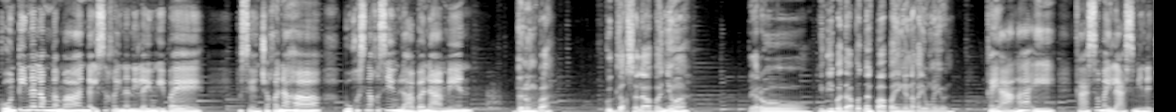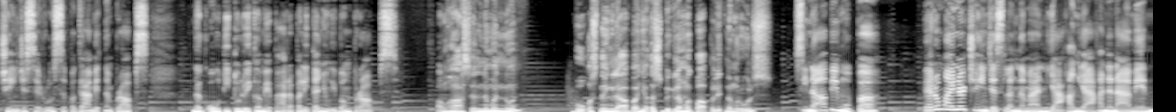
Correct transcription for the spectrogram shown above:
Konti na lang naman, naisakay na nila yung iba eh. Pasensya ka na ha, bukas na kasi yung laban namin. Ganun ba? Good luck sa laban nyo ha. Pero hindi ba dapat nagpapahinga na kayo ngayon? Kaya nga eh, kaso may last minute changes sa rules sa paggamit ng props. Nag-OT tuloy kami para palitan yung ibang props. Ang hassle naman nun. Bukas na yung laban nyo tapos biglang magpapalit ng rules? Sinabi mo pa. Pero minor changes lang naman, yakang-yaka na namin.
